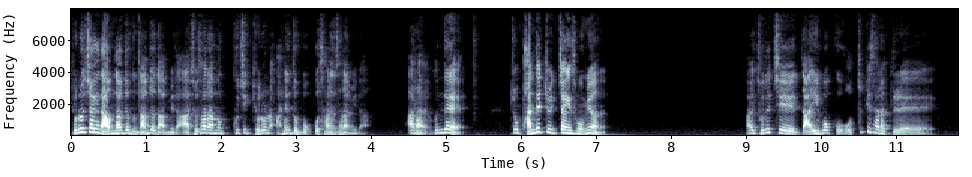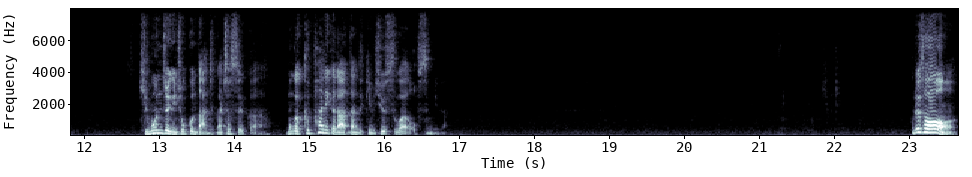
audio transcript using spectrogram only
결혼 시장에 나온 남자도 남자도 압니다. 아, 저 사람은 굳이 결혼을 안 해도 먹고 사는 사람이다. 알아요. 근데 좀 반대쪽 입장에서 보면 아니 도대체 나이 먹고 어떻게 살았길래 기본적인 조건도 안 갖췄을까? 뭔가 급하니까 나왔다는 느낌이 들 수가 없습니다. 그래서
